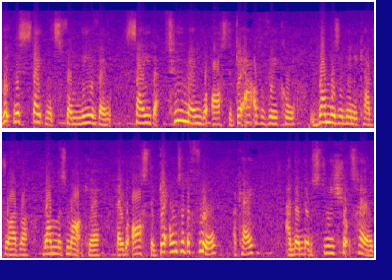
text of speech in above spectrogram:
Witness statements from the event say that two men were asked to get out of a vehicle. One was a minicab driver, one was Mark, yeah? They were asked to get onto the floor, okay? And then there was three shots heard.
